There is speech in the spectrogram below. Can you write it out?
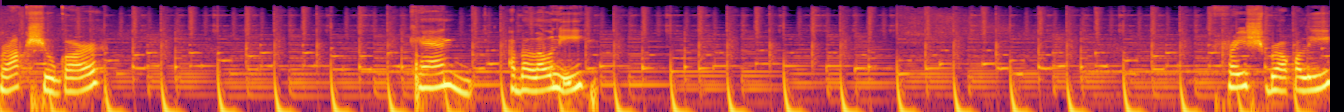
rock sugar, canned abalone, fresh broccoli,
